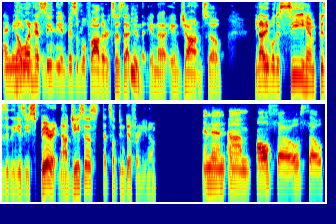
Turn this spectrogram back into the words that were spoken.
I mean, no one has seen the invisible Father. It says that in the, in uh, in John. So you're not able to see him physically because he's spirit. Now Jesus, that's something different, you know. And then um also, so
